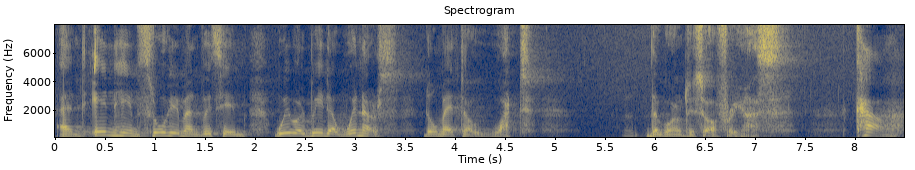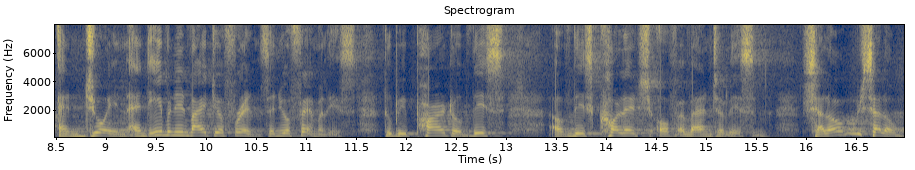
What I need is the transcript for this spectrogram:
And in Him, through Him and with Him, we will be the winners no matter what the world is offering us. Come and join and even invite your friends and your families to be part of this, of this college of evangelism. Shalom, shalom.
